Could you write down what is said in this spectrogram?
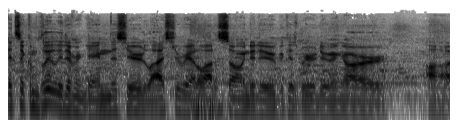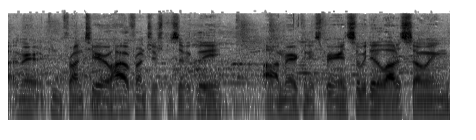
it's a completely different game this year. Last year we had a lot of sewing to do because we were doing our uh, American Frontier, Ohio Frontier specifically, uh, American Experience. So we did a lot of sewing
